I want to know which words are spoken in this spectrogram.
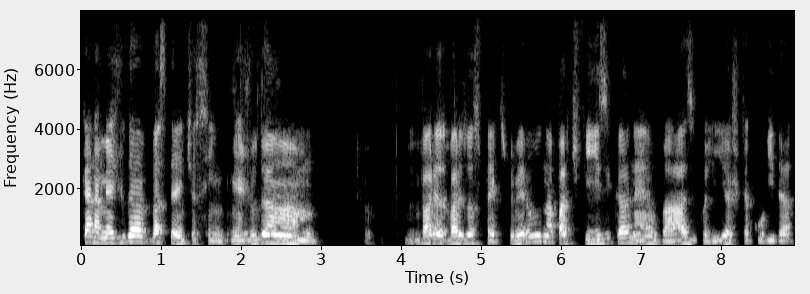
Cara, me ajuda bastante, assim, me ajuda vários, vários aspectos. Primeiro, na parte física, né, o básico ali, acho que a corrida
